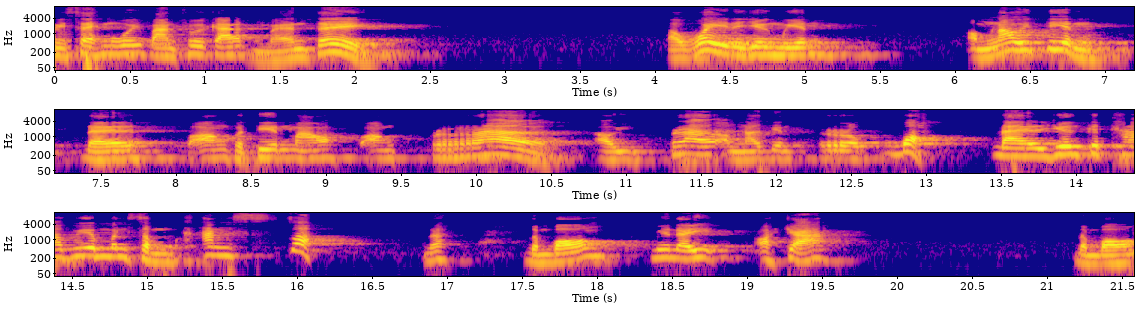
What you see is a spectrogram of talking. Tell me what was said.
ពិសេសមួយ បានធ្វើកើតមិនមែនទេអ្វីដែលយើងមាន អំណោយទានដែលព្រះអង្គប្រទានមកព្រះអង្គប្រើឲ្យប្រើអំណោយទានរបស់ដែលយើងគិតថាវាមិនសំខាន់សោះណាដំបងមានអីអស្ចារ្យដំបង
